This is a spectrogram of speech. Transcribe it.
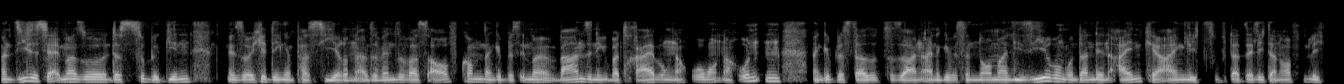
Man sieht es ja immer so, dass zu Beginn solche Dinge passieren. Also wenn sowas aufkommt, dann gibt es immer wahnsinnige Übertreibungen nach oben und nach unten. Dann gibt es da sozusagen eine gewisse Normalisierung und dann den Einkehr eigentlich zu tatsächlich dann hoffentlich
